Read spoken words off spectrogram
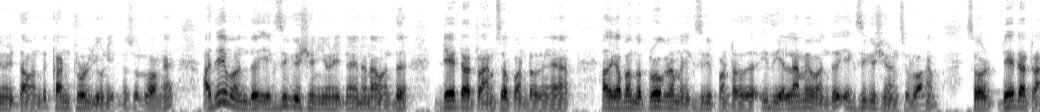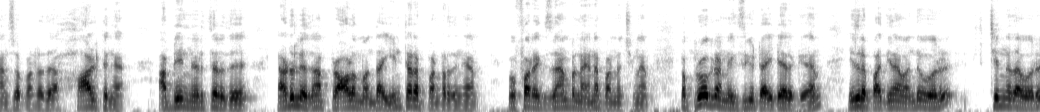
யூனிட் தான் வந்து கண்ட்ரோல் யூனிட்னு சொல்லுவாங்க. அதே வந்து எக்ஸிக்யூஷன் யூனிட்னா என்னென்னா வந்து டேட்டா ட்ரான்ஸ்ஃபர் பண்ணுறதுங்க அதுக்கப்புறம் அந்த ப்ரோக்ராமை எக்ஸிக்யூட் பண்ணுறது இது எல்லாமே வந்து எக்ஸிக்யூஷன் சொல்லுவாங்க. ஸோ டேட்டா ட்ரான்ஸ்ஃபர் பண்ணுறது ஹால்ட்டுங்க அப்படின்னு நிறுத்துறது. நடுவில் எதனா ப்ராப்ளம் வந்தால் இன்டரப்ட் பண்ணுறதுங்க இப்போ ஃபார் எக்ஸாம்பிள் நான் என்ன பண்ண வச்சுக்கேன் இப்போ ப்ரோக்ராம் எக்ஸிக்யூட் ஆகிட்டே இருக்குது இதில் பார்த்தீங்கன்னா வந்து ஒரு சின்னதாக ஒரு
